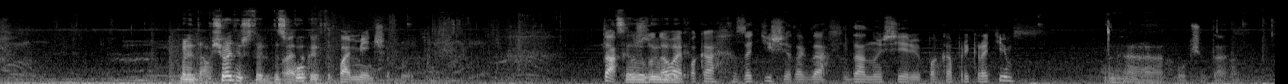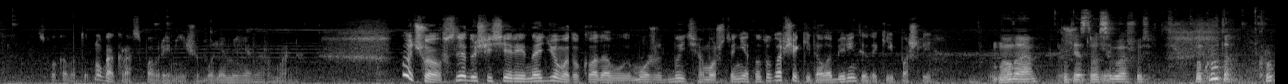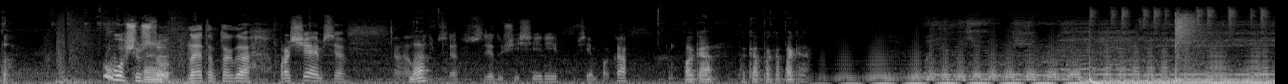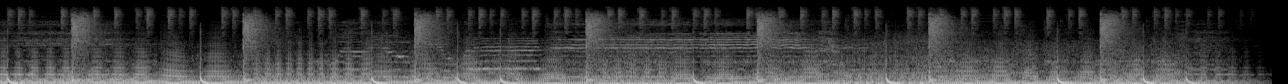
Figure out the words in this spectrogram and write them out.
Блин, там еще один, что ли? Да А, сколько это их тут? Поменьше будет. Так, Целый ну что, выводок. давай пока затишье тогда данную серию пока прекратим. А, в общем-то, сколько мы тут? Ну, как раз по времени еще более-менее нормально. Ну что, в следующей серии найдем эту кладовую, может быть, а может и нет. Но тут вообще какие-то лабиринты такие пошли. Ну да, тут я с тобой Жуткие. соглашусь. Ну круто, круто. Ну, в общем, Э. что, на этом тогда прощаемся. А, Да. Увидимся в следующей серии. Всем пока. Пока, пока, пока, пока.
